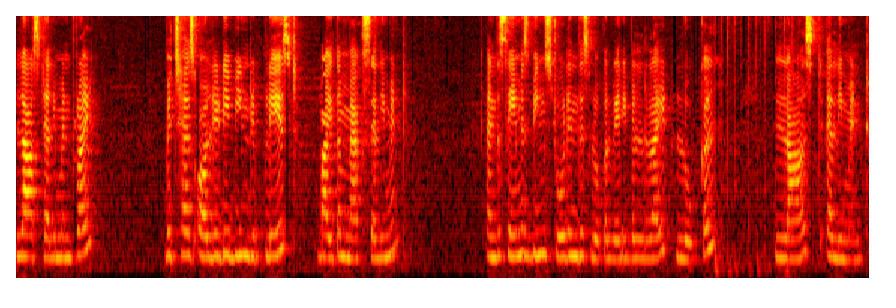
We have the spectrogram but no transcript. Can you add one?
last element, right? Which has already been replaced by the max element. And the same is being stored in this local variable, right? Local last element.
